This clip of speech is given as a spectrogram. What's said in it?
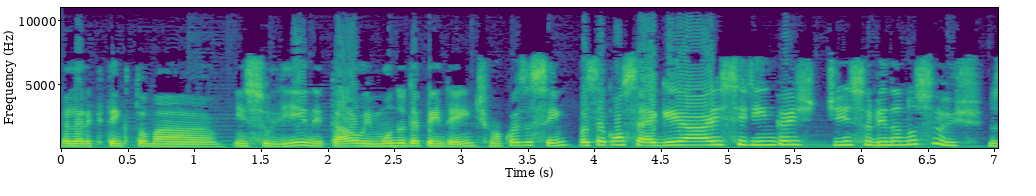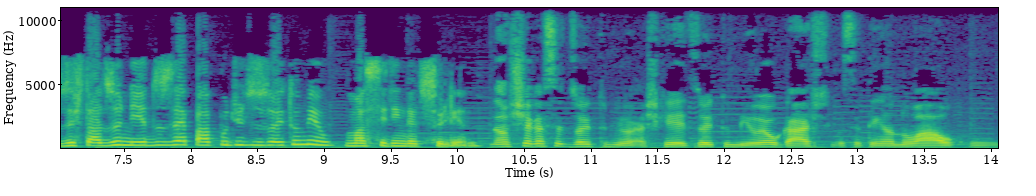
Galera que tem que tomar insulina e tal, imunodependente, uma coisa assim. Você consegue as seringas de insulina no SUS. Nos Estados Unidos é papo de 18 mil, uma seringa de insulina. Não chega a ser 18 mil. Acho que 18 mil é o gasto que você tem anual com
